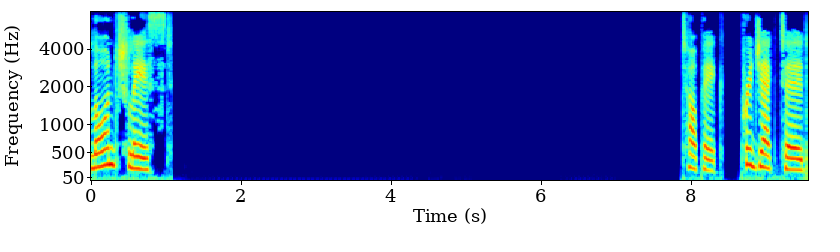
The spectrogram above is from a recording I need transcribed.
Launch list. Topic: Projected.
